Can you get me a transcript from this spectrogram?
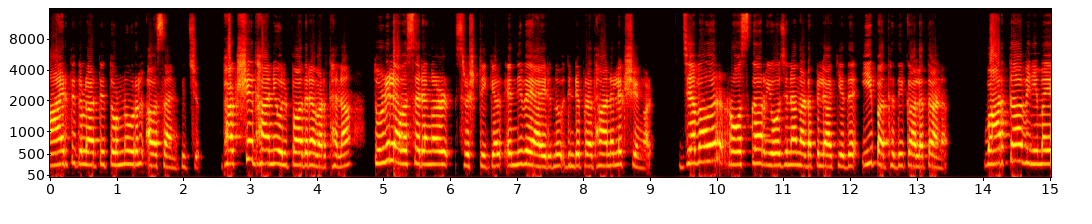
ആയിരത്തി തൊള്ളായിരത്തി തൊണ്ണൂറിൽ അവസാനിപ്പിച്ചു. ഭക്ഷ്യധാന്യ ഉൽപാദന വർധന തൊഴിലവസരങ്ങൾ സൃഷ്ടിക്കൽ എന്നിവയായിരുന്നു ഇതിന്റെ പ്രധാന ലക്ഷ്യങ്ങൾ. ജവഹർ റോസ്ഗാർ യോജന നടപ്പിലാക്കിയത് ഈ പദ്ധതി കാലത്താണ് വാർത്താവിനിമയ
